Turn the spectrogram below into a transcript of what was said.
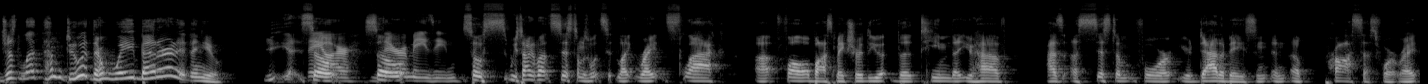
just let them do it. They're way better at it than you. You- yeah, They so, are. So, They're amazing. so we talked about systems. What's it like? Right, Slack, uh, follow boss. Make sure that you, the team that you have has a system for your database and, and a process for it. Right,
